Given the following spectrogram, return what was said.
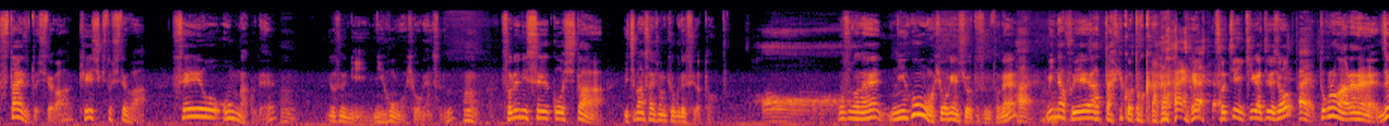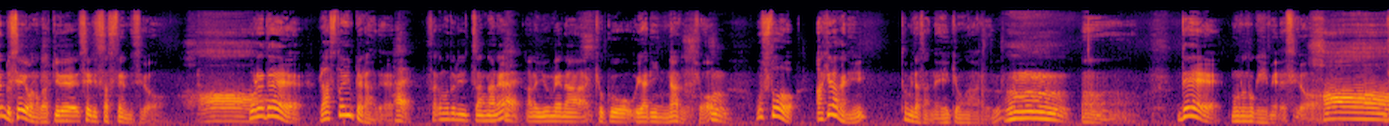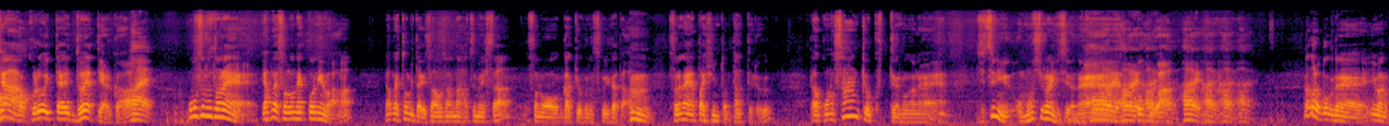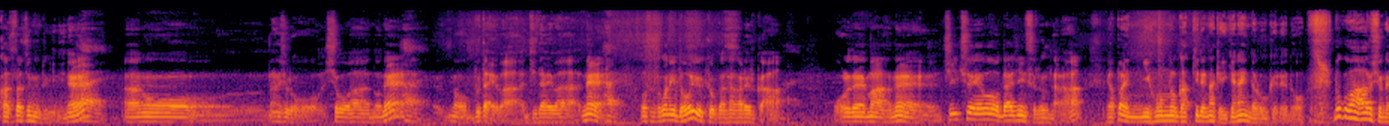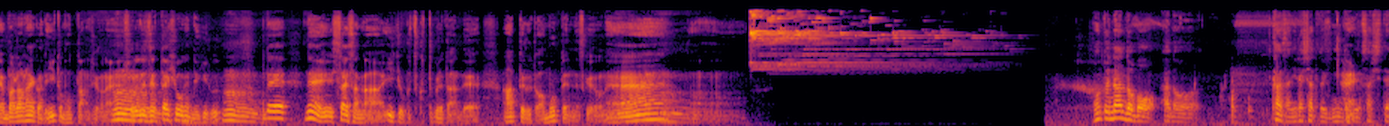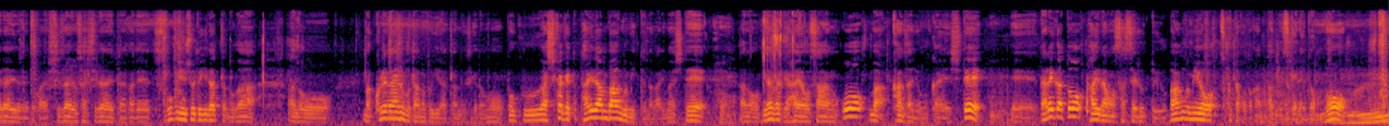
スタイルとしては形式としては西洋音楽で、要するに日本を表現する。うん。うんそれに成功した一番最初の曲ですよと。はそうするとね日本を表現しようとするとね、はい。みんな笛や太鼓とか、ね そっちに行きがちでしょ、はい。ところがあれね全部西洋の楽器で成立させてるんですよ。これで「ラストエンペラーで」はい坂本龍一さんがね、はい。あの有名な曲をおやりになるでしょ、うん。そうすると明らかに富田さんの影響がある、うーん。うん、で「もののけ姫」ですよ。はあ。じゃあこれを一体どうやってやるか、はい。そうするとねやっぱりその根っこにはやっぱり富田勲さんの発明したその楽曲の作り方、うん。それがやっぱりヒントになってる。だからこの3曲っていうのがね実に面白いんですよね、はいはいはい僕は。はいはいはいはだから僕ね今の「風立ちぬ」の時にね、はい。あのー何しろ昭和のね、はの舞台は時代はね、はい。そこにどういう曲が流れるか、これでまあね地域性を大事にするんならやっぱり日本の楽器でなきゃいけないんだろうけれど僕はある種ねバラライカでいいと思ったんですよね、うん。それで絶対表現できる、うん。うん。でね久石さんがいい曲作ってくれたんで合ってるとは思ってるんですけどね、本当に何度もあの菅さんにいらっしゃった時にインタビューをさせていただいたりとか、取材をさせていただいた中ですごく印象的だったのがあの「まあ、紅の豚」の時だったんですけども僕が仕掛けた対談番組っていうのがありまして、あの宮崎駿さんを、まあ、関西にお迎えして、えー誰かと対談をさせるという番組を作ったことがあったんですけれども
